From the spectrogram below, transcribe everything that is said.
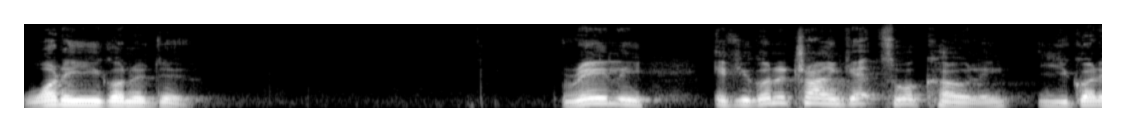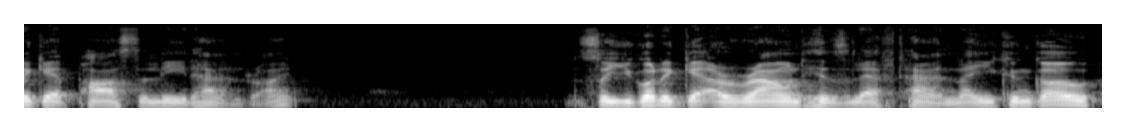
what are you going to do? Really, if you're going to try and get to Okolie, you've got to get past the lead hand, right? So you've got to get around his left hand. Now you can go,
